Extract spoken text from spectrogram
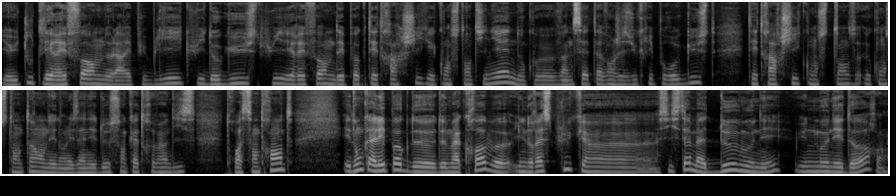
Il y a eu toutes les réformes de la République, puis d'Auguste, puis les réformes d'époque tétrarchique et constantinienne, donc 27 avant Jésus-Christ pour Auguste, tétrarchie Constantin, on est dans les années 290-330. Et donc à l'époque de, de, Macrobe, il ne reste plus qu'un système à deux monnaies, une monnaie d'or,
